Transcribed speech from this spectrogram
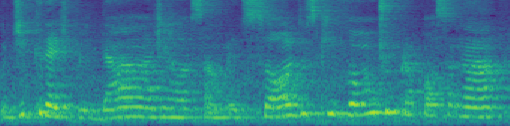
de credibilidade, relacionamentos sólidos que vão te proporcionar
